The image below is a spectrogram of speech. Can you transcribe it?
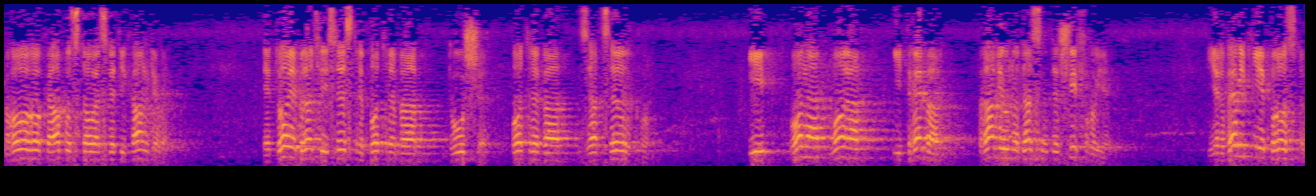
proroka, apostola, svetih angela. E to je, braći i sestre, potreba duše, potreba za crkvom. I ona mora i treba pravilno da se dešifruje. Jer veliki je prostor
